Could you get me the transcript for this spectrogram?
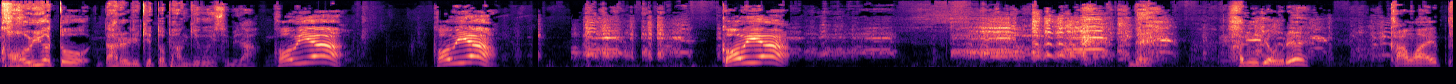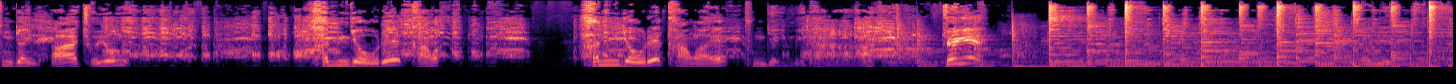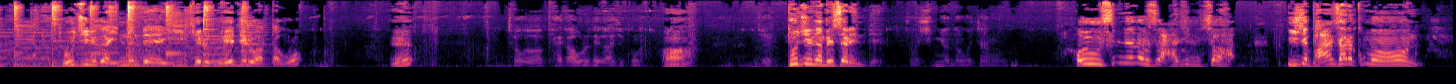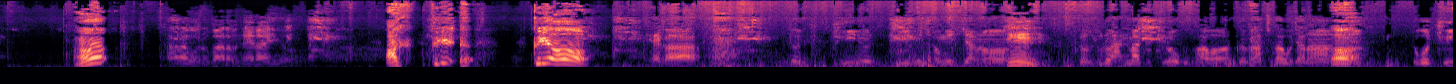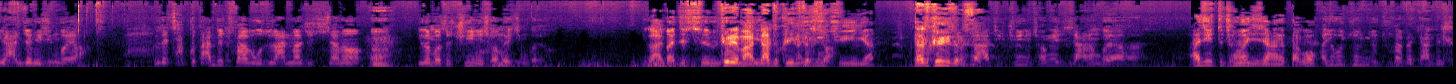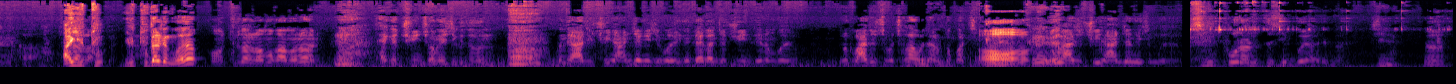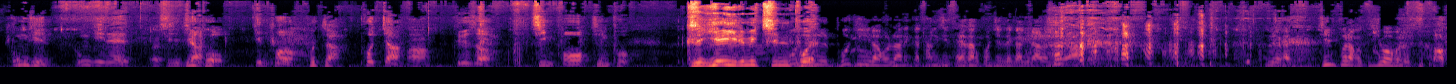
거위가 또 나를 이렇게 또 반기고 있습니다. 거위야! 거위야! 거위야! 네. 한겨울에 강화의 풍경인데, 아, 조용, 한겨울에 강화, 한겨울에 강화의 풍경입니다. 조용히 해! 도진이가 있는데 이 개를 왜 데려왔다고? 예? 저거 개가 오래돼가지고 어. 이제- 도진이가 몇 살인데? 저거 10년 넘었잖아. 어휴, 10년 넘어서 아직 저, 하- 이제 반 살았구먼. 어? 사람으로 말하면 내 나이요. 아, 그래, 그래요. 개가 저 주인은 주인이 정해지잖아. 응, 그럼 눈을 안 마주 들어오고 봐봐. 그럼 나 쳐다보잖아. 어, 요건 주인이 안 정해진 거야. 근데 자꾸 딴 데 쳐다보고 눈 안 마주치잖아. 어. 이걸 먼저 주인이 정해진 거예요. 이거 아직, 마주치는 그래, 마- 나도 그 얘기 당신이 들었어. 주인이야? 나도 그 얘기 들었어. 아직 주인이 정해지지 않은 거야. 아직도 정해지지 않았다고? 아, 이거 좀 이제 두 달밖에 안 됐으니까. 아, 이게 두, 이게 두달 된 거야? 어, 두 달 넘어가면은 응. 대개 주인 정해지거든. 어. 근데 아직 주인이 안 정해진 거예요. 이건 내가 이제 주인 되는 거예요. 이렇게 마주치면 쳐다보잖아, 똑같이. 어, 그래. 이건 아직 주인이 안 정해진 거예요. 진포라는 뜻이 뭐야, 그러면? 진, 어, 통진, 통진의 진짜. 진포, 진포. 포자, 포자. 어. 그래서 진포. 진포. 그래서 얘 이름이 진포야. 포진을 포진이라고 하려니까 당신 대상 포진 생각이 나는 거야. 내가 진포라고 뒤집어 버렸어.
